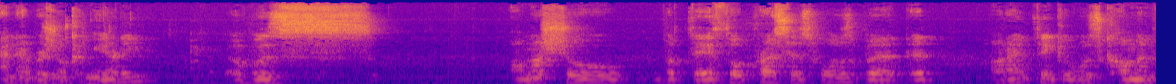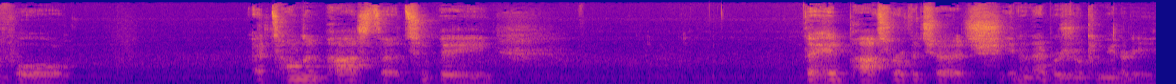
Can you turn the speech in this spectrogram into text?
an Aboriginal community, it was. I'm not sure what their thought process was, but it, I don't think it was common for a Tongan pastor to be the head pastor of a church in an Aboriginal community.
